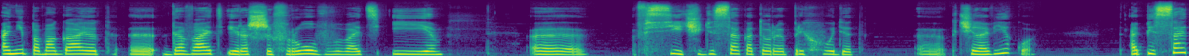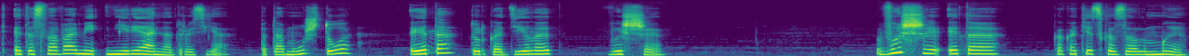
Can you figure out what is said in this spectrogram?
Они помогают э, давать и расшифровывать и э, все чудеса, которые приходят э, к человеку, описать это словами нереально, друзья, потому что это только делает высшее. Высшее – это, как отец сказал, мы.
